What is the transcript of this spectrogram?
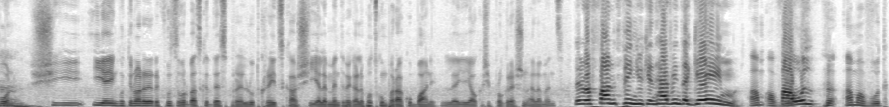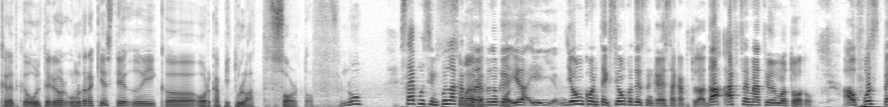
Bun, și EA în continuare refuză să vorbească despre loot crates ca și elemente pe care le poți cumpăra cu bani. Le iau ca și progression elements. They're a fun thing you can have in the game! Am avut, Paul? am avut, cred că ulterior, următoarea chestie îi că ori capitulat, sort of, nu? Stai puțin, până la Să mai capitulare, avem. pentru că Bun. era, e, e, un context, e un context în care s-a capitulat. Da, Aftermath e următorul. Au fost pe,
